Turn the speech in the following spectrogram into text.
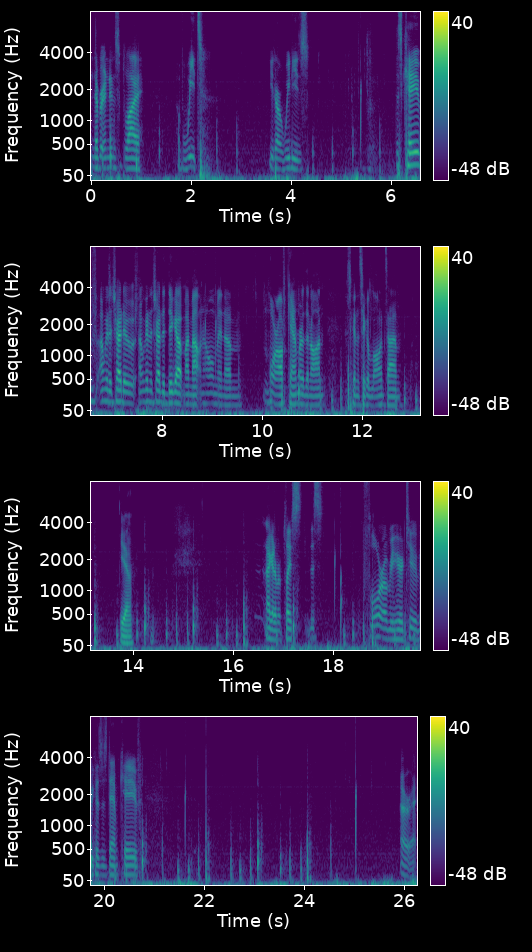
Never ending supply of wheat. Eat our Wheaties. This cave, I'm gonna try to I'm gonna try to dig out my mountain home and um more off camera than on. It's gonna take a long time. Yeah. And I gotta replace this floor over here too because this damn cave. Alright.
